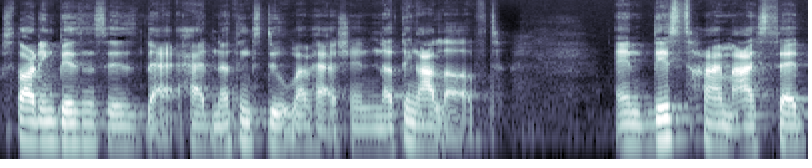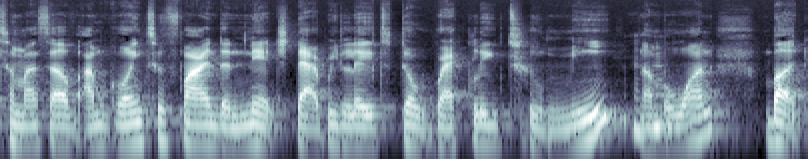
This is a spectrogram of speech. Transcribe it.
starting businesses that had nothing to do with my passion, nothing I loved. And this time I said to myself, I'm going to find a niche that relates directly to me, number one, but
